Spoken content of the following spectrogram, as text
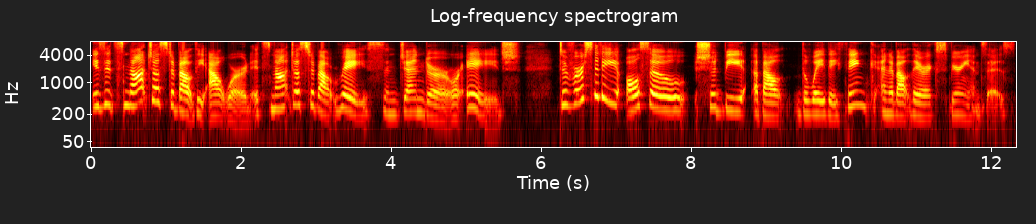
is it's not just about the outward. It's not just about race and gender or age. Diversity also should be about the way they think and about their experiences.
